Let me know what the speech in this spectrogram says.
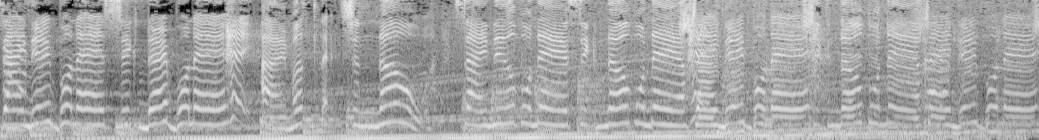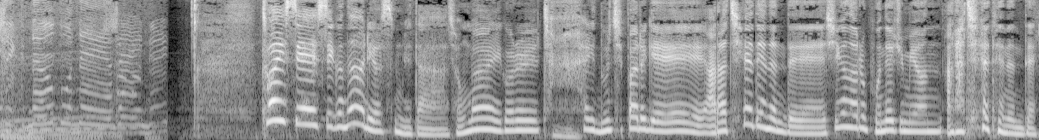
사인을 보내 시그널 보내. I must let you know. 사인을 보내 시그널 보내. 사인을 보내. 시그널 보내. 사인을 보내 시그널 보내 트와이스의 시그널이었습니다. 정말 이거를 잘 눈치 빠르게 알아채야 되는데, 시그널을 보내주면 알아채야 되는데,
